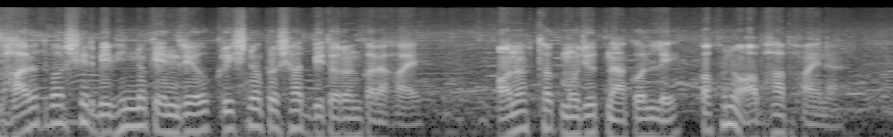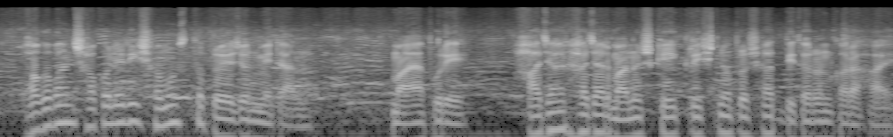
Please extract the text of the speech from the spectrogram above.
ভারতবর্ষের বিভিন্ন কেন্দ্রেও কৃষ্ণ প্রসাদ বিতরণ করা হয়। অনর্থক মজুত না করলে কখনো অভাব হয় না। ভগবান সকলেরই সমস্ত প্রয়োজন মেটান। মায়াপুরে হাজার হাজার মানুষকে কৃষ্ণ প্রসাদ বিতরণ করা হয়।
